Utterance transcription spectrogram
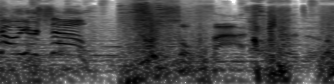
Show yourself! Not so fast, Turtle.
